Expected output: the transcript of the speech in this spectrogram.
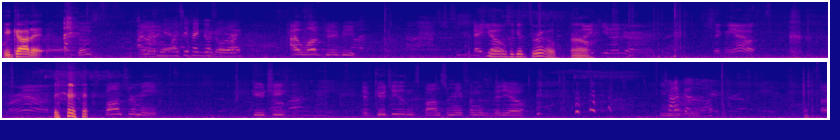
You got it. Those, I never Okay, let's see if I can go you know forward. I love JB. Hey, That was a good throw. Oh. Nike and Under Armour. Check me out. I'm around. Sponsor me. Gucci. If Gucci doesn't sponsor me from this video, Chacos will. Oh,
